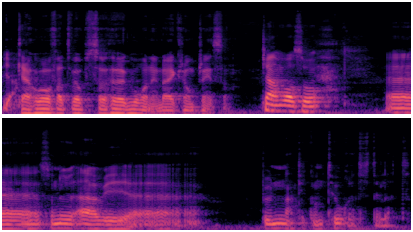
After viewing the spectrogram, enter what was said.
Ja. Kanske var för att vi var på så hög våning där i Kronprinsen. Kan vara så. Eh, så nu är vi eh, bundna till kontoret istället.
